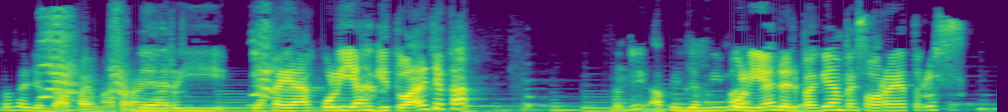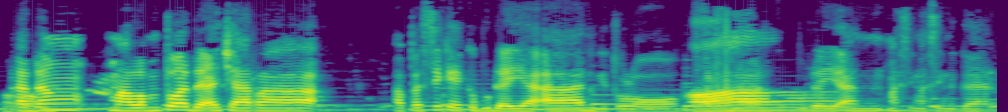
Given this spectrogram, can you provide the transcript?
Terus jam berapa emang acaranya? dari ya kayak kuliah gitu aja kak. Berarti api jam 5? Kuliah dari pagi sampai sore terus kadang malam tuh ada acara apa sih kayak kebudayaan gitu loh Ah. kebudayaan masing-masing negara.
